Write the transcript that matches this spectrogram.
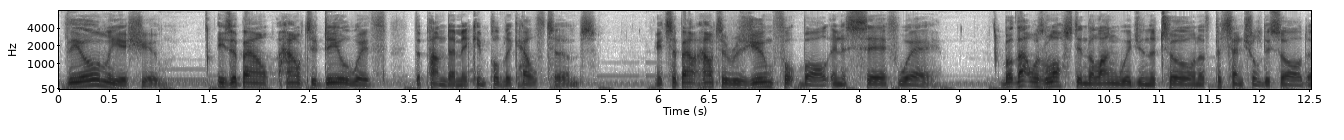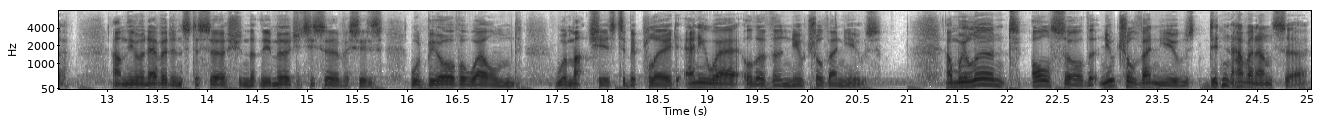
the only issue, is about how to deal with the pandemic in public health terms. It's about how to resume football in a safe way. But that was lost in the language and the tone of potential disorder, and the unevidenced assertion that the emergency services would be overwhelmed were matches to be played anywhere other than neutral venues. And we learnt also that neutral venues didn't have an answer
